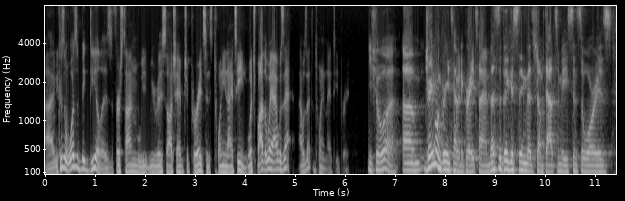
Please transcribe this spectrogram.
Uh, because it was a big deal. It's the first time we, we really saw a championship parade since 2019, which, by the way, I was at. I was at the 2019 parade. You sure were. Um, Draymond Green's having a great time. That's the biggest thing that's jumped out to me since the Warriors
